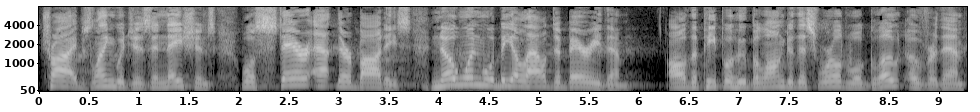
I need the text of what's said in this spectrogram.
tribes, languages, and nations will stare at their bodies. No one will be allowed to bury them. All the people who belong to this world will gloat over them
